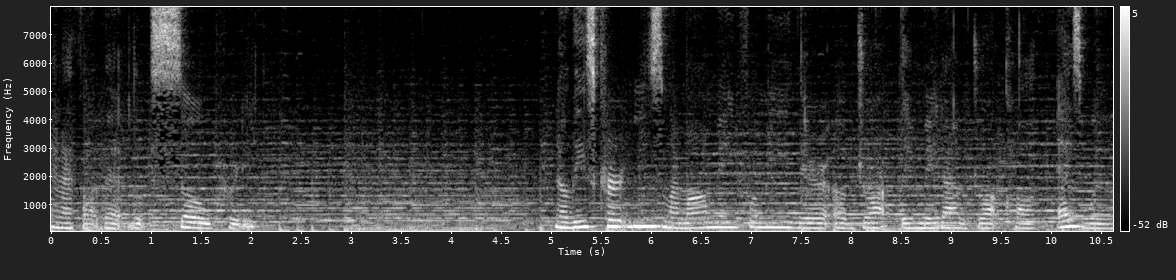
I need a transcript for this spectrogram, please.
And I thought that looked so pretty. Now these curtains my mom made for me, they're of drop, they're made out of drop cloth as well.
